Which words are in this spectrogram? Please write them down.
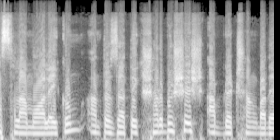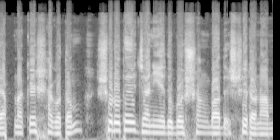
আসসালামু আলাইকুম। আন্তর্জাতিক সর্বশেষ আপডেট সংবাদে আপনাকে স্বাগতম। শুরুতেই জানিয়ে দেব সংবাদ শিরোনাম।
